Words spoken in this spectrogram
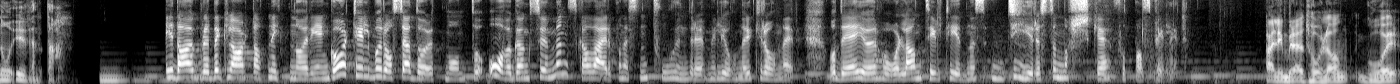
noe uventa. I dag ble det klart at 19-åringen går til Borussia Dortmund, og overgangssummen skal være på nesten 200 millioner kroner. Og det gjør Haaland til tidenes dyreste norske fotballspiller. Erling Braut Haaland går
